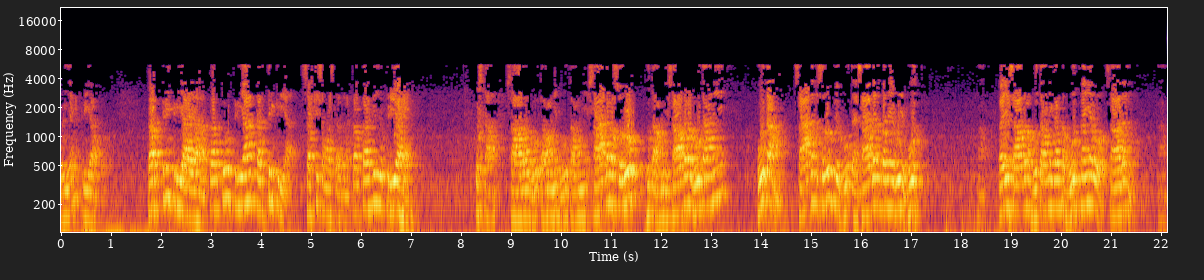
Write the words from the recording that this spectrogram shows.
वही है ना क्रिया को। कर्तिक्रियाया, कर्तु क्रिया, कर्तिक्रिया ष्ठी समाज करते कर्ता की जो क्रिया है, उसका साधन भूतानी भूतानी, साधन स्वरूप भूतानी, साधन भूतानी भूतानी। साधन स्वरूप जो भूत है साधन बने हुए भूत। हाँ, पहले साधन भूतानी का तो भूत नहीं है वो साधन। हाँ,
